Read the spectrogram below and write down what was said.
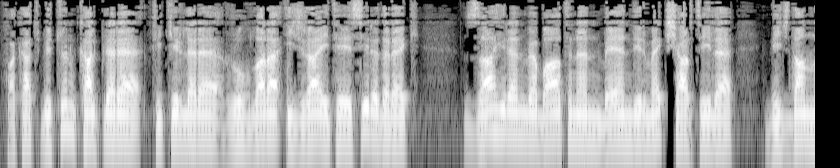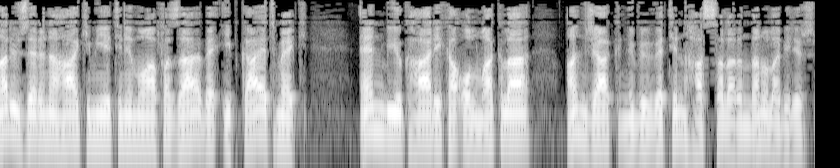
Fakat bütün kalplere, fikirlere, ruhlara icra tesir ederek zahiren ve batinen beğendirmek şartıyla vicdanlar üzerine hakimiyetini muhafaza ve ipka etmek en büyük harika olmakla ancak nübüvvetin hassalarından olabilir.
